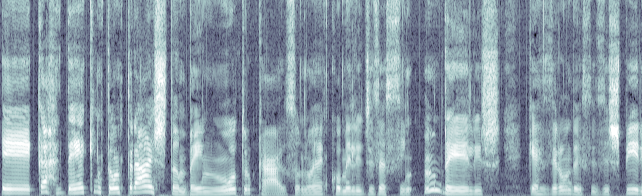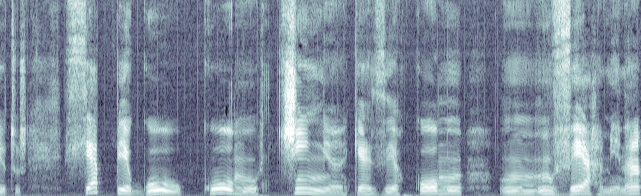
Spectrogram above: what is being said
E Kardec então traz também um outro caso, não é? Como ele diz assim, um deles, quer dizer, um desses espíritos, se apegou como tinha, quer dizer, como um, um, verme, né?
